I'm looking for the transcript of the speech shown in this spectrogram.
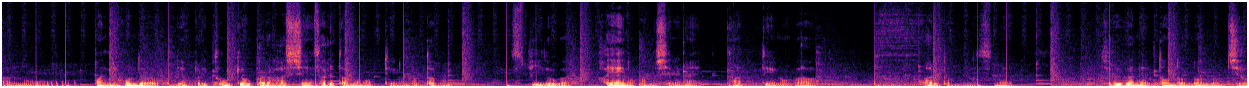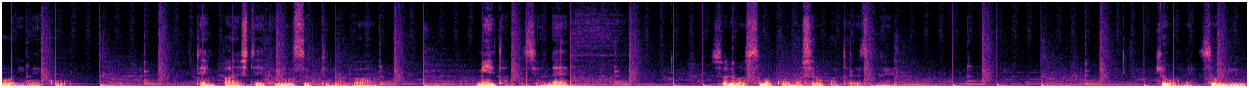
あのまあ、日本ではやっぱり東京から発信されたものっていうのが多分スピードが速いのかもしれないなっていうのがあると思うんですね。それがねどんどんどんどん地方にねこう伝播していく様子っていうのが見えたんですよね。それはすごく面白かったですね。今日はねそういう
